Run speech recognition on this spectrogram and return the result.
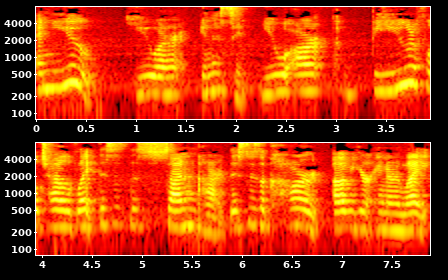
And you, you are innocent. You are a beautiful child of light. This is the sun card. This is a card of your inner light.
